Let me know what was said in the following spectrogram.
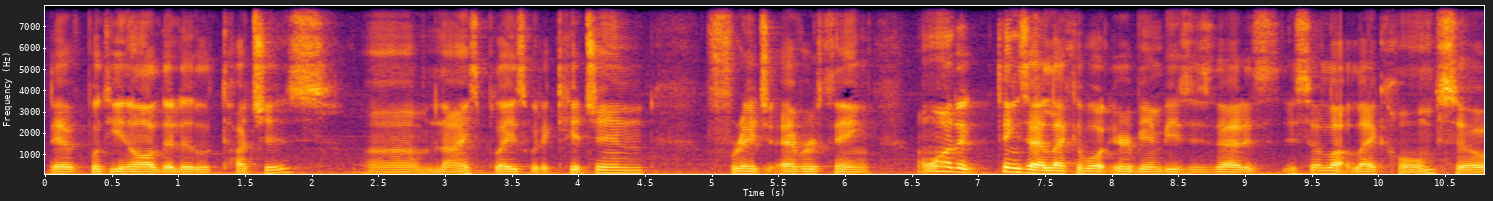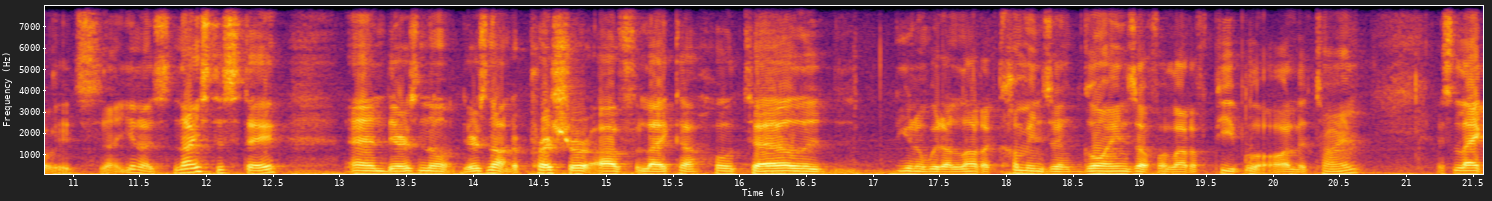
They've put in all the little touches um, nice place with a kitchen fridge everything. And one of the things I like about Airbnbs is that it's it's a lot like home so it's uh, you know it's nice to stay. And there's no there's not the pressure of like a hotel you know with a lot of comings and goings of a lot of people all the time. It's like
